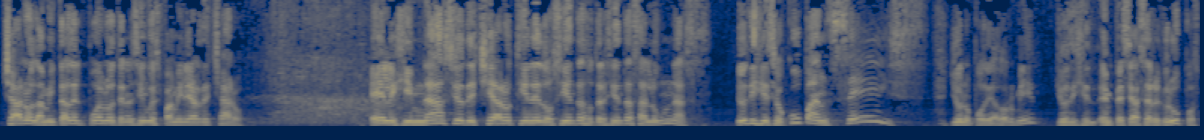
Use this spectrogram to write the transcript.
Charo, la mitad del pueblo de Tenancingo es familiar de Charo. El gimnasio de Charo tiene 200 o 300 alumnas. Yo dije, se ocupan seis. Yo no podía dormir. Yo dije, empecé a hacer grupos.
